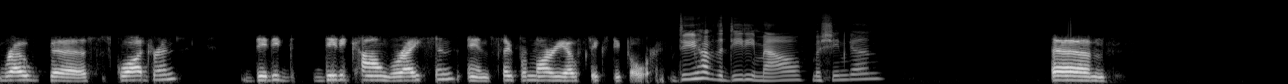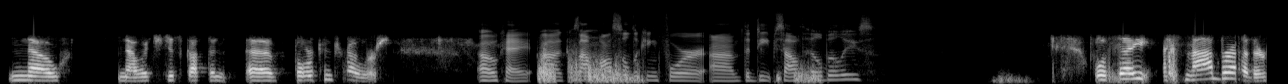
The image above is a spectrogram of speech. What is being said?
Rogue uh, Squadron, Diddy Diddy Kong Racing, and Super Mario 64. Do you have the DD Mao machine gun? Um, no, no, it's just got the uh, four controllers. Oh, okay. Because I'm also looking for um, the Deep South Hillbillies. Well, see, my brother,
